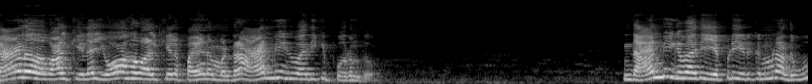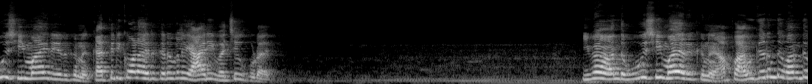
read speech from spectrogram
ஞான வாழ்க்கையில் யோக வாழ்க்கையில் பயணம் பண்ணுற ஆன்மீகவாதிக்கு பொருந்தும். இந்த ஆன்மீகவாதி எப்படி இருக்கணும்னா அந்த ஊசி மாதிரி இருக்கணும். கத்திரிக்கோளாக இருக்கிறவங்கள யாரையும் வச்சுக்கக்கூடாது இவன் அந்த ஊசி மாதிரி இருக்கணும். அப்போ அங்கேருந்து வந்து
